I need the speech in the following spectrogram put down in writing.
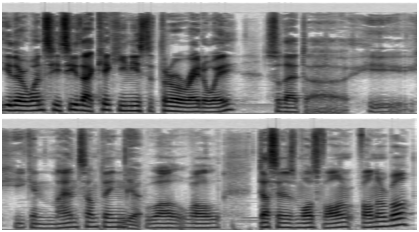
either once he sees that kick, he needs to throw it right away so that uh, he he can land something Yeah. while while Dustin is most vul- vulnerable.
